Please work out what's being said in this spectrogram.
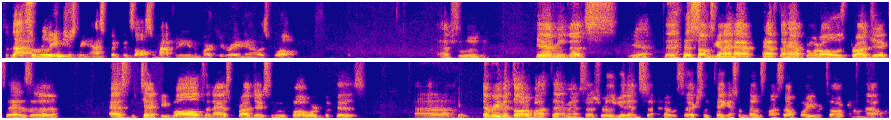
So that's a really interesting aspect that's also happening in the market right now as well. Absolutely. Yeah, I mean that's yeah. Something's gonna have have to happen with all those projects as uh as the tech evolves and as projects move forward because uh, never even thought about that, man. So that's really good insight. I was actually taking some notes myself while you were talking on that one.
